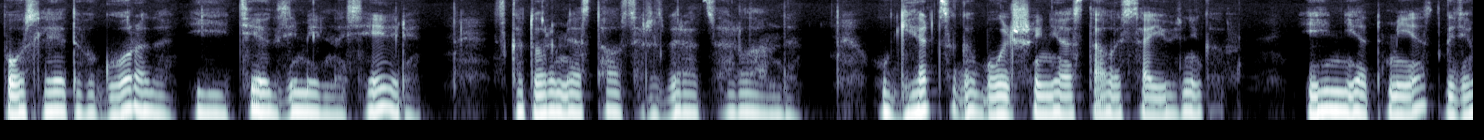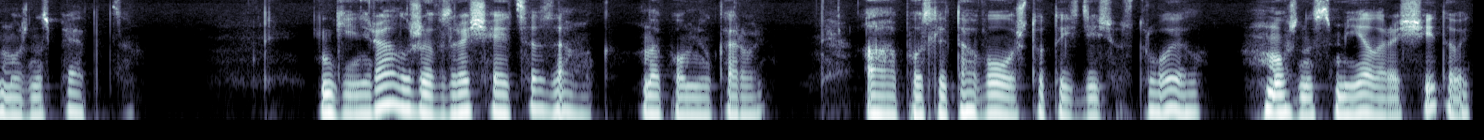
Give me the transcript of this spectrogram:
После этого города и тех земель на севере, с которыми остался разбираться Орландо, у герцога больше не осталось союзников и нет мест, где можно спрятаться. Генерал уже возвращается в замок, напомнил король. А после того, что ты здесь устроил, можно смело рассчитывать,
